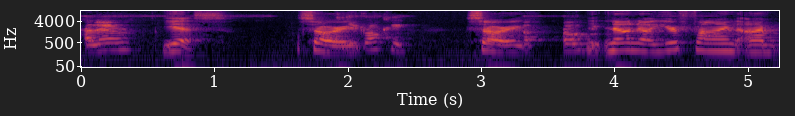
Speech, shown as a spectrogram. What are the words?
Hello? Yes. Sorry. Okay. Sorry. okay. No, no, you're fine. I'm.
